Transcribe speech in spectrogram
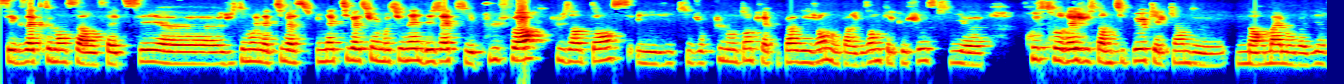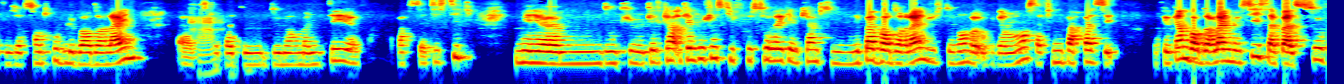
C'est exactement ça en fait. C'est euh, justement une, activation, une activation émotionnelle déjà qui est plus forte, plus intense et qui dure plus longtemps que la plupart des gens. Donc par exemple quelque chose qui euh, frustrerait juste un petit peu quelqu'un de normal, on va dire, je veux dire sans trouble borderline, euh, parce qu'il Mmh n'y a pas de, de normalité euh, à part statistique. Mais euh, donc euh, quelqu'un, quelque chose qui frustrerait quelqu'un qui n'est pas borderline, justement, bah, au bout d'un moment, ça finit par passer. Pour quelqu'un de borderline aussi, ça passe, sauf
